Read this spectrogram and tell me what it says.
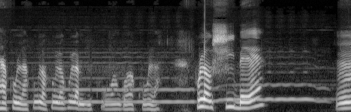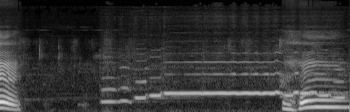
Kula kula kula kula, mjukuu wangu wa kula ushibe mm. mm -hmm.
